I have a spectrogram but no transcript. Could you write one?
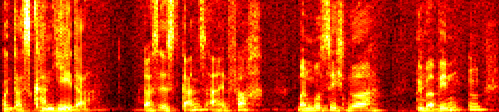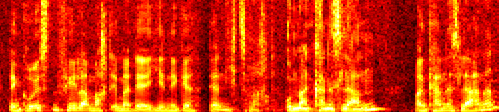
Und das kann jeder? Das ist ganz einfach. Man muss sich nur überwinden. Den größten Fehler macht immer derjenige, der nichts macht. Und man kann es lernen? Man kann es lernen.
